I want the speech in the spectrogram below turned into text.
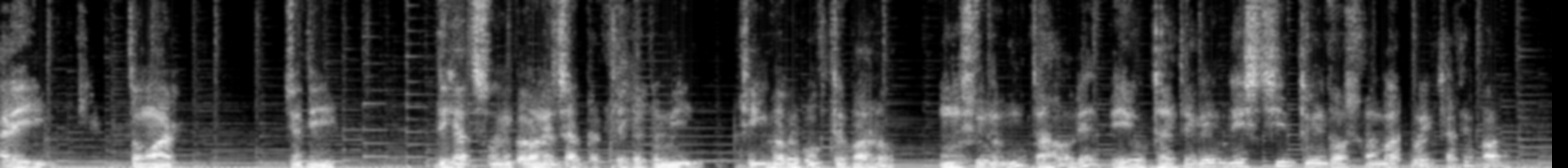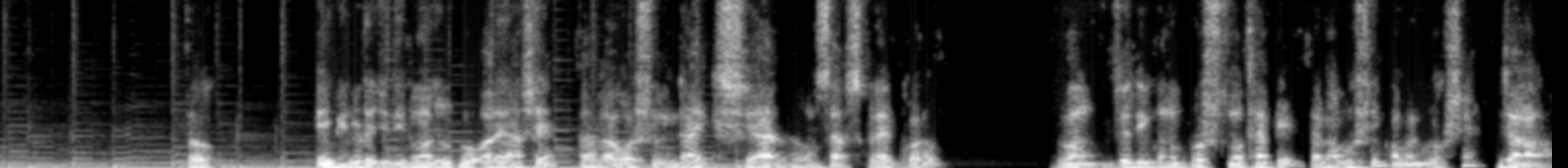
আর এই তোমার যদি দ্বিঘাত সমীকরণের চ্যাপ্টার থেকে তুমি ঠিকভাবে করতে পারো অনুশীলনী, তাহলে এই অধ্যায় থেকে নিশ্চিত তুমি দশ নম্বর পরীক্ষাতে পারো। তো এই ভিডিওটা যদি তোমাদের উপকারে আসে, তাহলে অবশ্যই লাইক শেয়ার এবং সাবস্ক্রাইব করো। এবং যদি কোনো প্রশ্ন থাকে, তাহলে অবশ্যই কমেন্ট বক্সে জানাও।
